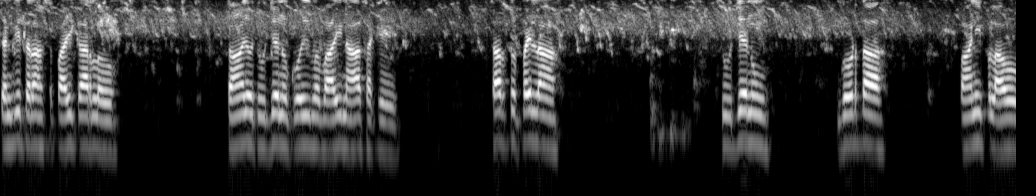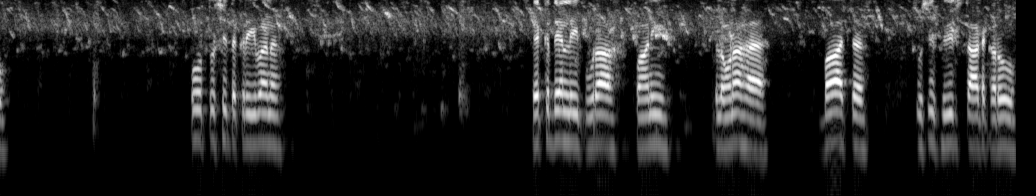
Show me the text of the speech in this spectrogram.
ਚੰਗੀ ਤਰ੍ਹਾਂ ਸਫ਼ਾਈ ਕਰ ਲਓ, ਤਾਂ ਜੋ ਚੂਜੇ ਨੂੰ ਕੋਈ ਬਿਮਾਰੀ ਨਾ ਆ ਸਕੇ। ਸਭ ਤੋਂ ਪਹਿਲਾਂ ਚੂਜੇ ਨੂੰ ਗੁੜ ਦਾ ਪਾਣੀ ਪਿਲਾਓ। ਉਹ ਤੁਸੀਂ ਤਕਰੀਬਨ ਇੱਕ ਦਿਨ ਲਈ ਪੂਰਾ ਪਾਣੀ ਪਿਲਾਉਣਾ ਹੈ। ਬਾਅਦ ਚ ਤੁਸੀਂ ਫੀਡ ਸਟਾਰਟ ਕਰੋ।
